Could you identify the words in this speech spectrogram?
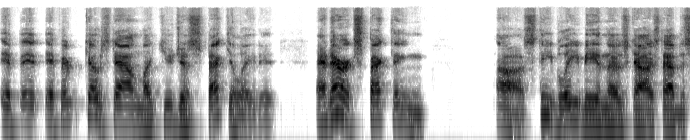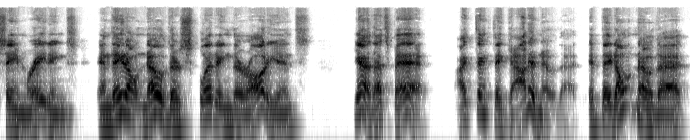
if it if it goes down like you just speculated, and they're expecting uh, Steve Levy and those guys to have the same ratings and they don't know they're splitting their audience, yeah, that's bad. I think they got to know that. If they don't know that,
